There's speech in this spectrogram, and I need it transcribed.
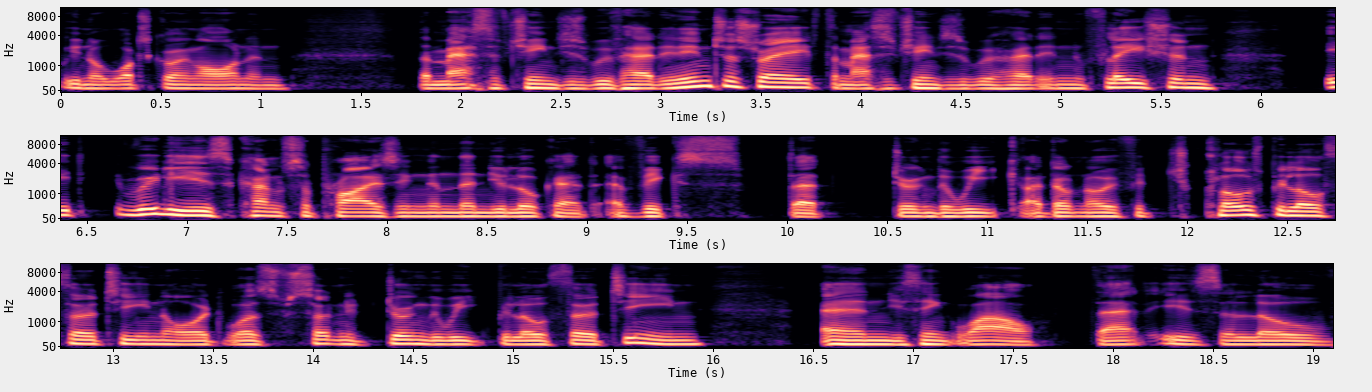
you know what's going on and the massive changes we've had in interest rates, the massive changes we've had in inflation, it really is kind of surprising. And then you look at a VIX that during the week. I don't know if it closed below 13 or it was certainly during the week below 13. And you think, wow, that is a low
